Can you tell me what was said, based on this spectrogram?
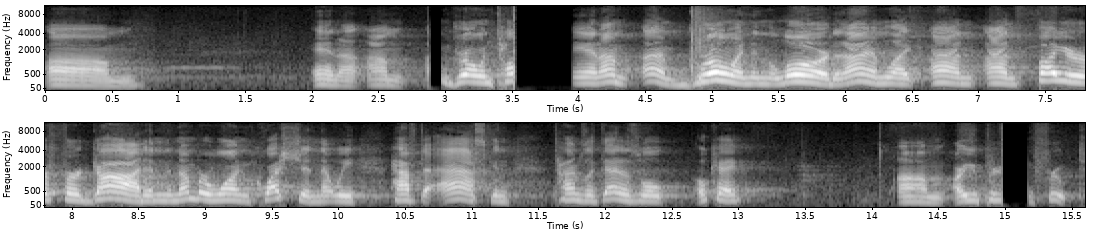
um, and I, I'm, I'm growing tall, and I'm I'm growing in the Lord, and I am like on on fire for God. And the number one question that we have to ask in times like that is, well, okay, um, are you producing fruit?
